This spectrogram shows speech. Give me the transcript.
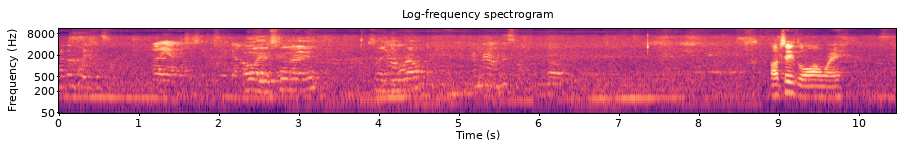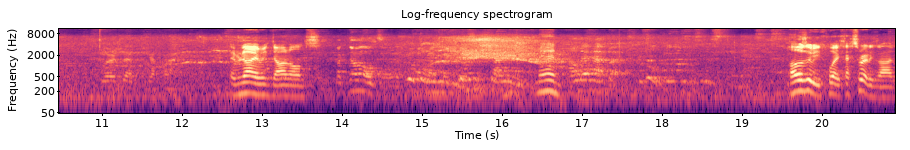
Oh, yeah, this is this is Oh, you're still in? So you new round? I'm not on this one. Oh. I'll take the long way. Where's that Chevron? If not at McDonald's. McDonald's. Man. Oh, it's gonna be quick. I swear to God.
